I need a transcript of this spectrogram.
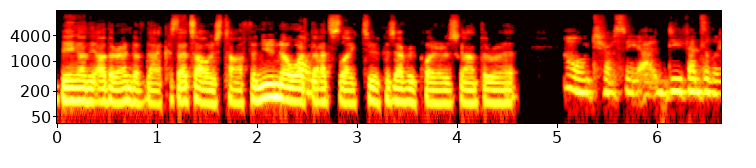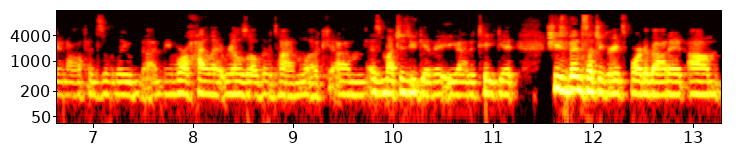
being on the other end of that? Because that's always tough. And you know what oh. that's like too, because every player has gone through it. Oh, trust me, uh, defensively and offensively. I mean, we're highlight reels all the time. Look, um, as much as you give it, you got to take it. She's been such a great sport about it. Um,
